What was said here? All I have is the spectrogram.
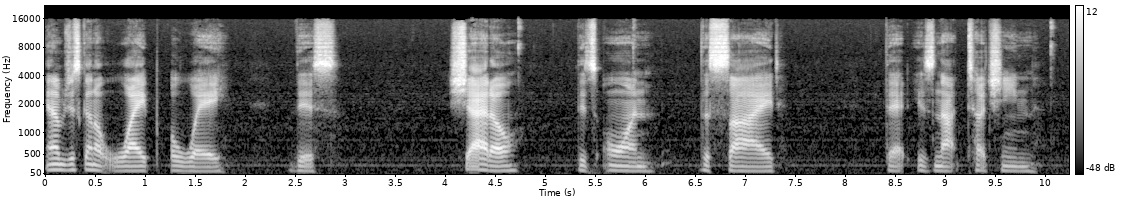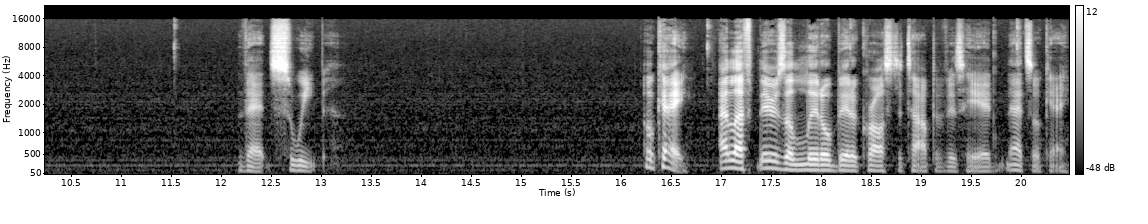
and I'm just gonna wipe away this shadow that's on the side that is not touching that sweep. Okay, I left, there's a little bit across the top of his head. That's okay.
